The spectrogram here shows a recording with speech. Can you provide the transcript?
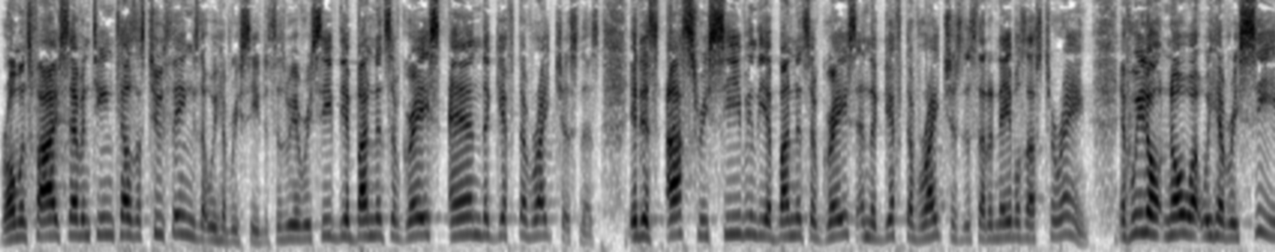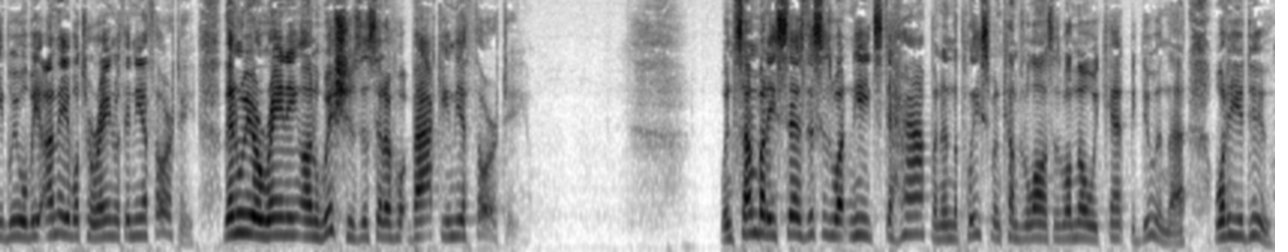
Romans 5:17 tells us two things that we have received. It says we have received the abundance of grace and the gift of righteousness. It is us receiving the abundance of grace and the gift of righteousness that enables us to reign. If we don't know what we have received, we will be unable to reign with any authority. Then we are reigning on wishes instead of backing the authority. When somebody says this is what needs to happen, and the policeman comes along and says, Well, no, we can't be doing that, what do you do?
